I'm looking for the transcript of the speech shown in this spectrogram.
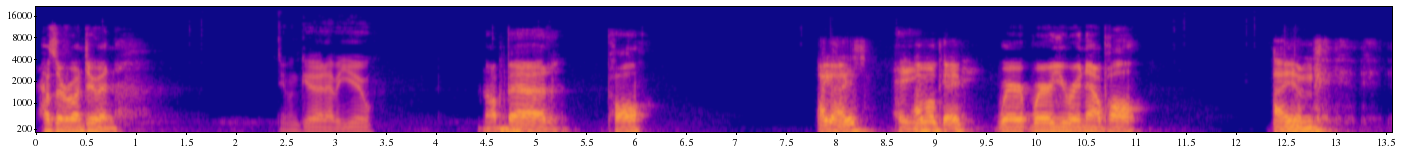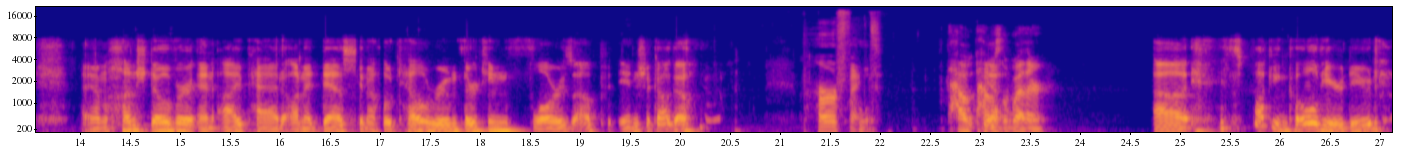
How's everyone doing? Doing good. How about you? Not bad. Paul? Hi guys, Hey, I'm okay. where where are you right now, Paul? I am I am hunched over an iPad on a desk in a hotel room 13 floors up in Chicago. Perfect. How how's Yeah. the weather? Uh it's fucking cold here, dude.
